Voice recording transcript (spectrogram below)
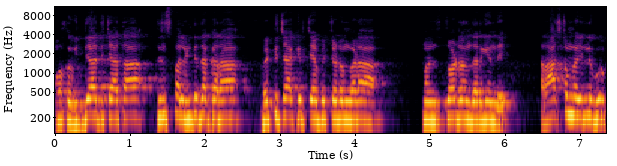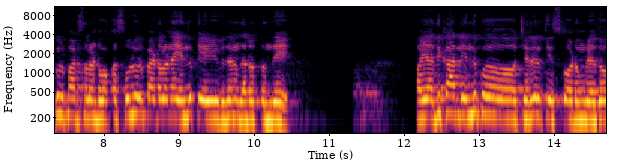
ఒక విద్యార్థి చేత ప్రిన్సిపల్ ఇంటి దగ్గర వెట్టి చాకిరి చేపించడం కూడా మనం చూడడం జరిగింది. రాష్ట్రంలో ఇన్ని గురుకుల పాఠశాలలు అంటే ఒక్క సూలూరుపేటలోనే ఎందుకు ఈ విధంగా జరుగుతుంది? పై అధికారులు ఎందుకు చర్యలు తీసుకోవడం లేదు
